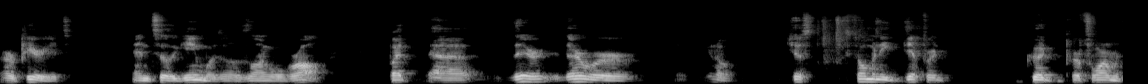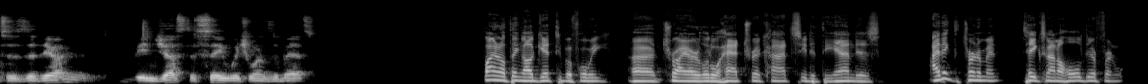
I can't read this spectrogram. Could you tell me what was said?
or periods, and so the game wasn't as long overall. But uh, there there were, you know, just so many different good performances that they are being just to say which one's the best. Final thing I'll get to before we uh, try our little hat trick hot seat at the end is I think the tournament takes on a whole different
